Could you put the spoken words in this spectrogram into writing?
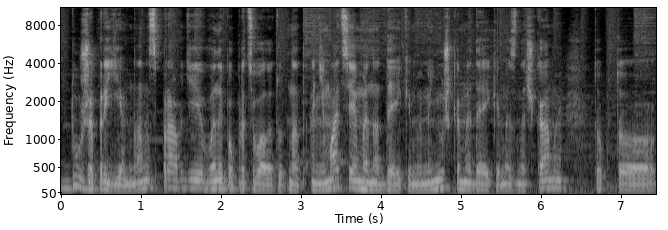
Дуже приємна насправді. Вони попрацювали тут над анімаціями, над деякими менюшками, деякими значками. Тобто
